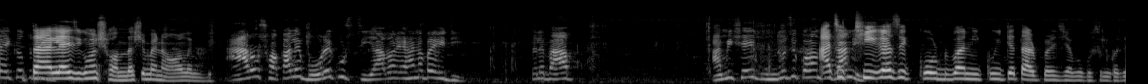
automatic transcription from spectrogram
এই কথা- তাহলে আজকে আমার সন্ধ্যার সময় নেওয়া লাগবে। আরও সকালে ভোরে করছি আবার এখন আবার এইডি তাহলে ভাব আমি সেই গুন্ডো যে আচ্ছা ঠিক আছে কোটবানি কুইটা তারপরে যাব গোসল করতে।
